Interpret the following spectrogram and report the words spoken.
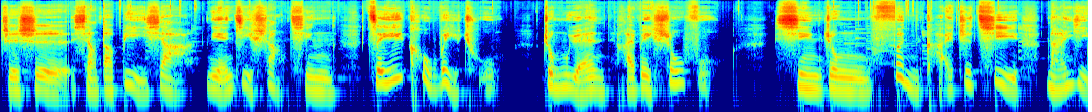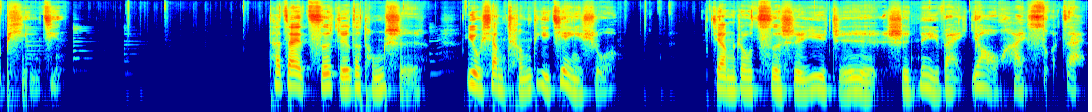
只是想到陛下年纪尚轻，贼寇未除，中原还未收复。心中愤慨之气难以平静。他在辞职的同时，又向成帝建议说：“江州刺史一职是内外要害所在，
